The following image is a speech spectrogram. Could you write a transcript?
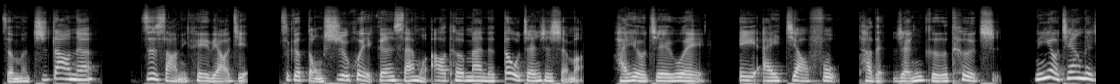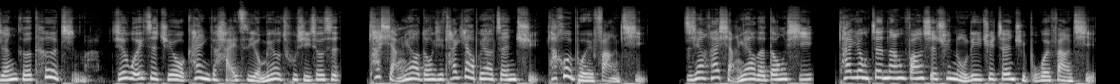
怎么知道呢？至少你可以了解这个董事会跟山姆奥特曼的斗争是什么，还有这位 AI 教父他的人格特质。你有这样的人格特质吗？其实我一直觉得，我看一个孩子有没有出息，就是他想要的东西，他要不要争取，他会不会放弃？只要他想要的东西，他用正当方式去努力去争取，不会放弃。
